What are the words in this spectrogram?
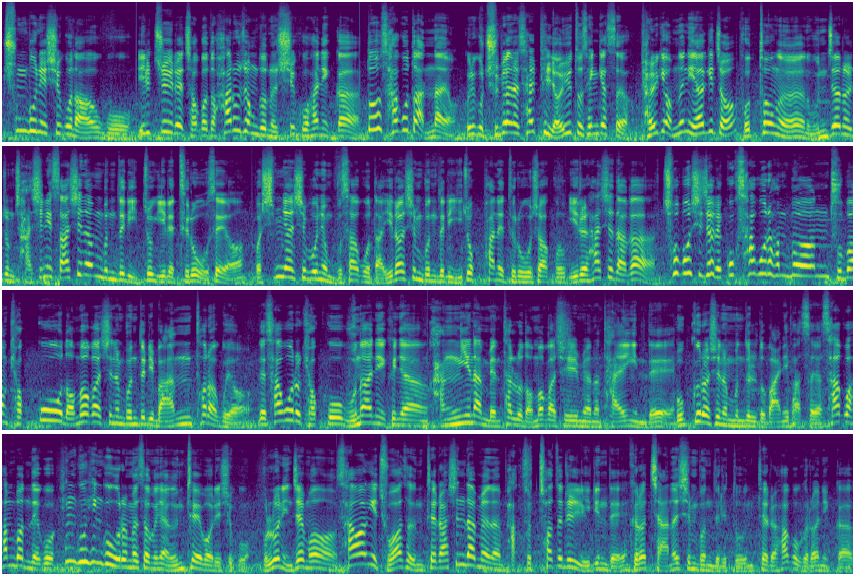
충분히 쉬고 나오고 일주일에 적어도 하루 정도는 쉬고 하니까 또 사고도 안 나요. 그리고 주변을 살필 여유도 생겼어요. 별게 없는 이야기죠. 보통은 운전을 좀 자신이 싸시는 분들이 이쪽 일에 들어오세요. 뭐 10년 15년 무사고다 이러신 분들이 이쪽 판에 들어오셔갖고 일을 하시다가 초보 시절에 꼭 사고를 한 번 두 번 겪고 넘어가 시는 분들이 많더라고요. 근데 사고를 겪고 무난히 그냥 강인한 멘탈로 넘어가시면 다행인데 못 그러시는 분들도 많이 봤어요. 사고 한 번 내고 힝구힝구 그러면서 그냥 은퇴해 버리시고 물론 이제 뭐 상황이 좋아서 은퇴를 하신다면은 박수 쳐드릴 일인데 그렇지 않으신 분들이 또 은퇴를 하고 그러니까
